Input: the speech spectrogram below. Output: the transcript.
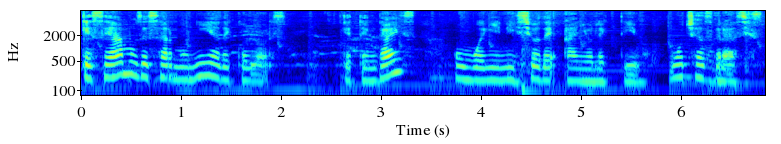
que seamos esa armonía de colores, que tengáis un buen inicio de año lectivo. Muchas gracias.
